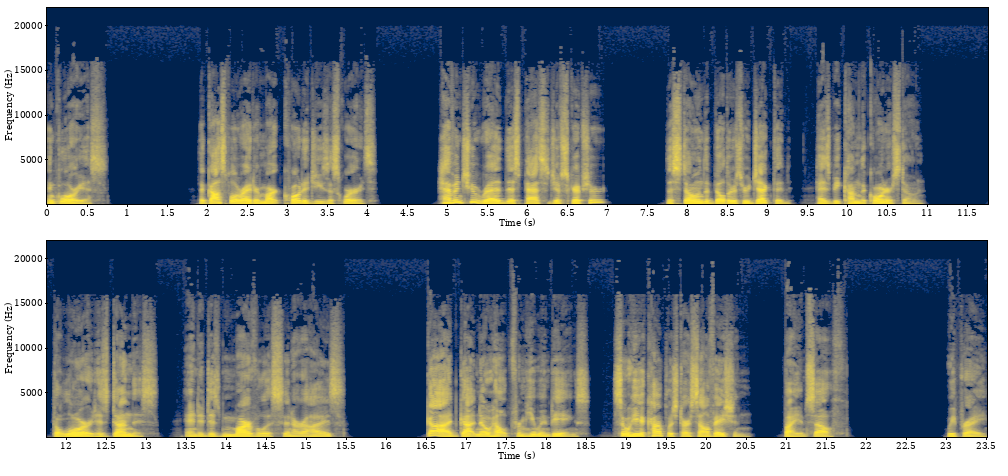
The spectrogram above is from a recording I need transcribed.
and glorious. The Gospel writer Mark quoted Jesus' words haven't you read this passage of Scripture? The stone the builders rejected has become the cornerstone. The Lord has done this, and it is marvelous in our eyes. God got no help from human beings, so he accomplished our salvation by himself. We pray,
